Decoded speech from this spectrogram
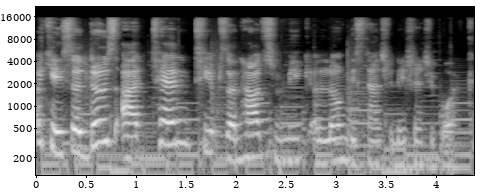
Okay, so those are 10 tips on how to make a long distance relationship work.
